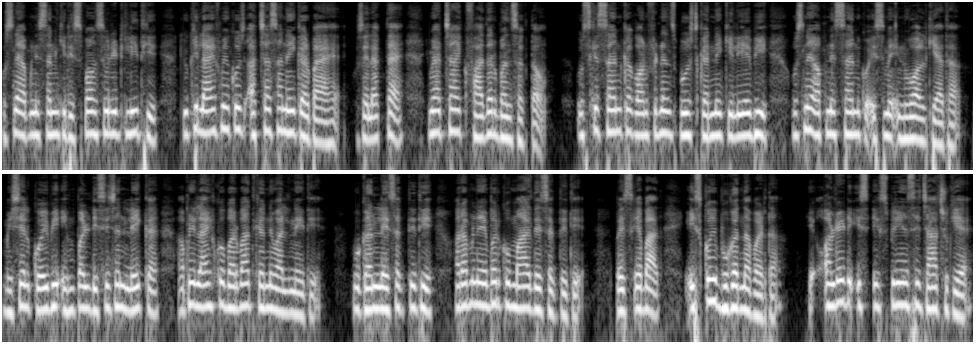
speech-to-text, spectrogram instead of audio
उसने अपनी सन की रिस्पॉन्सिबिलिटी ली थी क्योंकि लाइफ में कुछ अच्छा सा नहीं कर पाया है। उसे लगता है कि मैं अच्छा एक फादर बन सकता हूँ। उसके सन का कॉन्फिडेंस बूस्ट करने के लिए भी उसने अपने सन को इसमें इन्वॉल्व किया था। मिशेल कोई भी इम्पल डिसीज़न लेकर अपनी लाइफ को बर्बाद करने वाली नहीं थी। वो गन ले सकती थी और अपने नेबर को मार दे सकती थी। पर इसके बाद इसको ही भुगतना पड़ता। ये ऑलरेडी इस एक्सपीरियंस से जा चुकी है।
